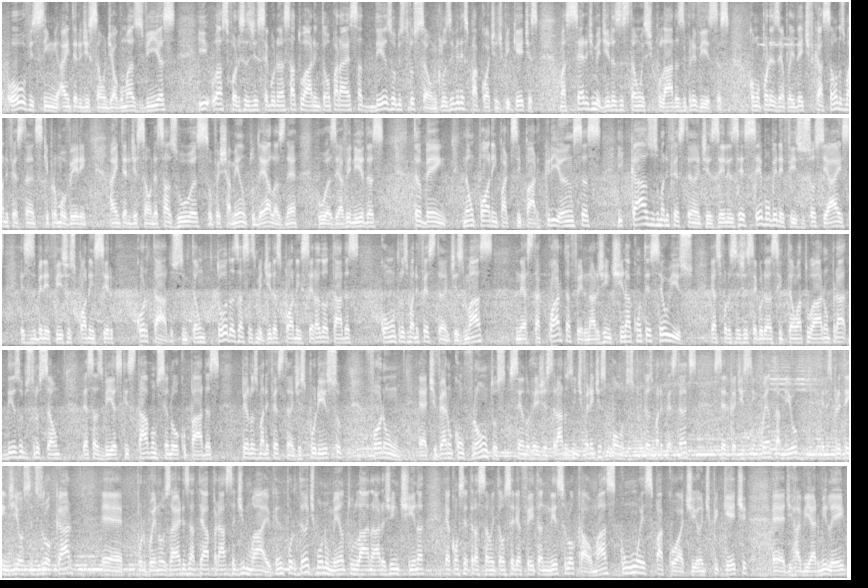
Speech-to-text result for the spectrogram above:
houve sim a interdição de algumas vias e as forças de segurança atuaram então para essa desobstrução. Inclusive nesse pacote de piquetes, uma série de medidas estão estipuladas e previstas, como por exemplo a identificação dos manifestantes que promoverem a interdição dessas ruas, o fechamento delas, né, ruas e avenidas. Também não podem participar crianças e caso os manifestantes eles recebam benefícios sociais, esses benefícios podem ser cortados. Então, todas essas medidas podem ser adotadas contra os manifestantes. Mas, nesta quarta-feira, na Argentina, aconteceu isso. E as forças de segurança, então, atuaram para desobstrução dessas vias que estavam sendo ocupadas pelos manifestantes. Por isso, foram, é, tiveram confrontos sendo registrados em diferentes pontos, porque os manifestantes, cerca de 50 mil, eles pretendiam se deslocar é, por Buenos Aires até a Praça de Maio, que é um importante monumento lá na Argentina, e a concentração então seria feita nesse local. Mas com esse pacote anti-piquete é, de Javier Milei,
